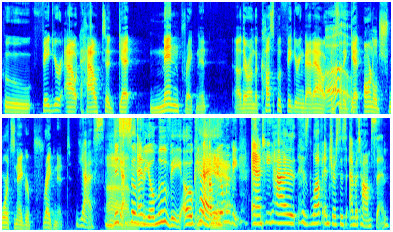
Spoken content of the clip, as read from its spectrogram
who figure out how to get men pregnant. Uh, they're on the cusp of figuring that out, and so they Oh. get Arnold Schwarzenegger pregnant. Yes. this Um, is a And- real movie. Okay. A Okay. real Yeah. movie. And he has his love interest is Emma Thompson,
